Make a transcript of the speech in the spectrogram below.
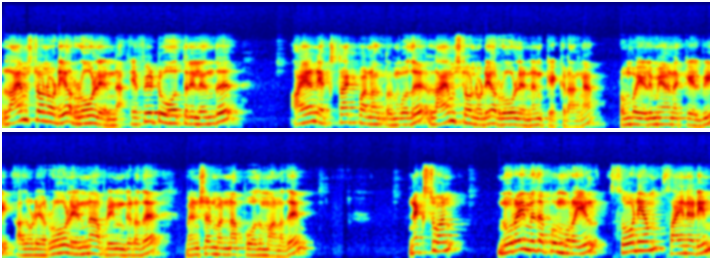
லைம்ஸ்டோனுடைய ரோல் என்ன? எஃப்இ டூ ஓ த்ரீலேருந்து அயன் எக்ஸ்ட்ராக்ட் பண்ணும்போது லைம்ஸ்டோனுடைய ரோல் என்னன்னு கேட்குறாங்க ரொம்ப எளிமையான கேள்வி. அதனுடைய ரோல் என்ன அப்படிங்கிறத மென்ஷன் பண்ணால் போதுமானது. நெக்ஸ்ட் ஒன் நுரை மிதப்பு முறையில் சோடியம் சைனடின்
